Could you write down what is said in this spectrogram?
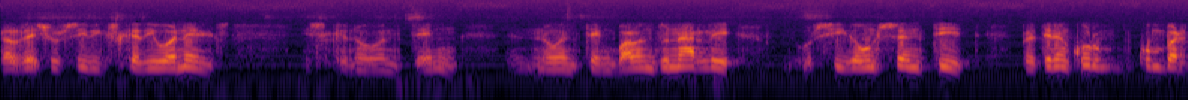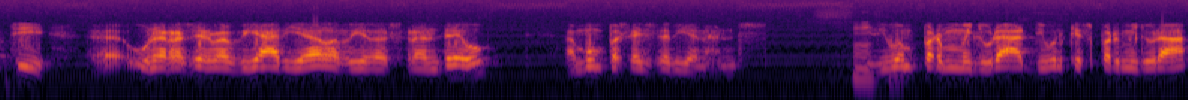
dels eixos cívics que diuen ells, és que no ho entenc, no ho entenc. Volen donar-li, o sigui, un sentit, pretenen con- convertir eh, una reserva viària a la ria de Sant Andreu en un passeig de vianants. I diuen per millorar, diuen que és per millorar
